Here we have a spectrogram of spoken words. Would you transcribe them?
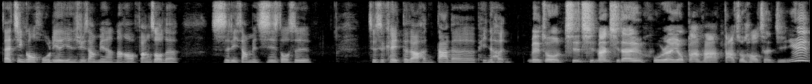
在进攻火力的延续上面啊，然后防守的实力上面，其实都是就是可以得到很大的平衡。没错，其实期蛮期待湖人有办法打出好成绩，因为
